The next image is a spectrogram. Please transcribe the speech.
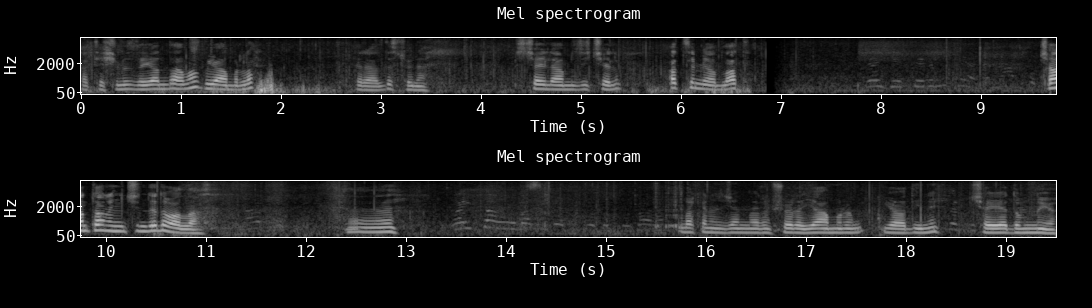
Ateşimiz de yandı ama bu yağmurla herhalde söner. Biz çaylarımızı içelim. At Semih abla at. Çantanın içinde de vallahi. Ee, bakın canlarım şöyle yağmurun yağdığını çaya dumluyor.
